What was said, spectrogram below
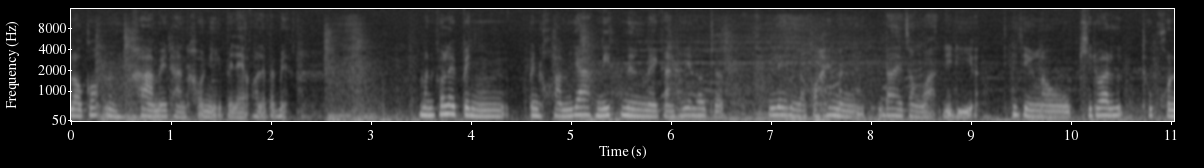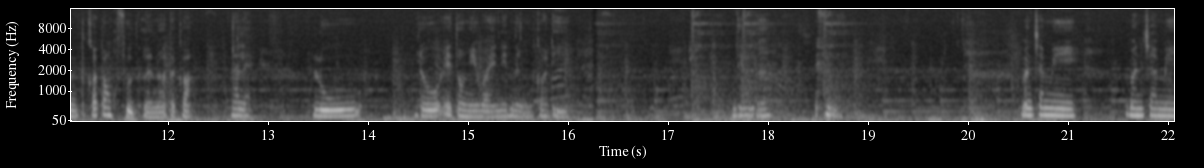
เราก็อืมฆ่าไม่ทันเขาหนีไปแล้วอะไรแบบเนี้ยมันก็เลยเป็นเป็นความยากนิดนึงในการที่เราจะเล่นแล้วก็ให้มันได้จังหวะดีๆอะที่จริงเราคิดว่าทุกคนก็ต้องฝึกเลยเนาะแต่ก็นั่นแหละ รู้ดูไอ้ตรงนี้ไว้นิดนึงก็ดี เดี๋ยวนะ มันจะมีมันจะมี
